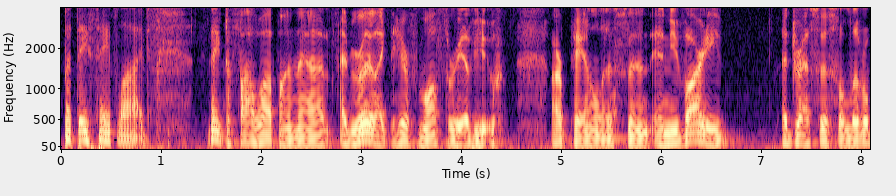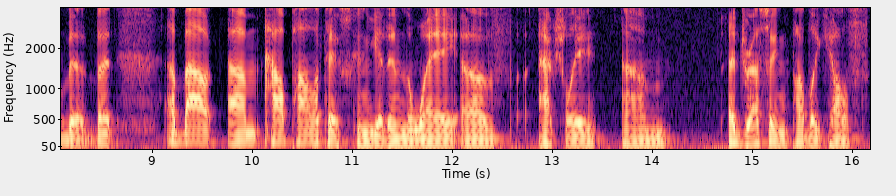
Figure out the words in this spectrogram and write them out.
but they save lives. I think to follow up on that, I'd really like to hear from all three of you, our panelists, and, and you've already address this a little bit, but about um, how politics can get in the way of actually um, addressing public health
